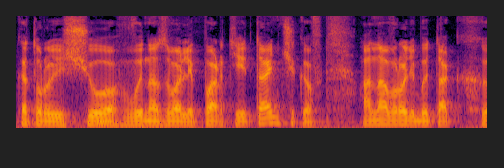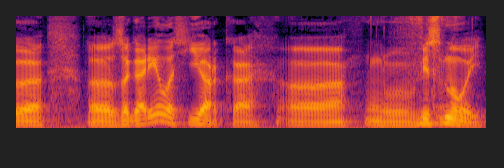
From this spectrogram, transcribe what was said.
которую еще вы назвали партией танчиков, она вроде бы так загорелась ярко весной,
